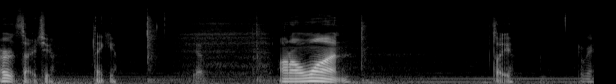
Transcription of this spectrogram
Or sorry, two. Thank you. Yep. On a one. Tell you. Okay.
